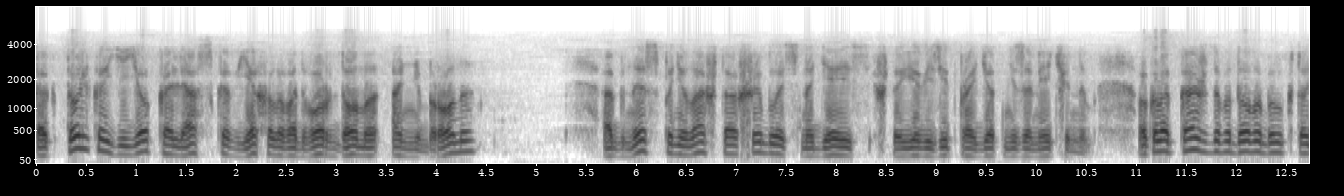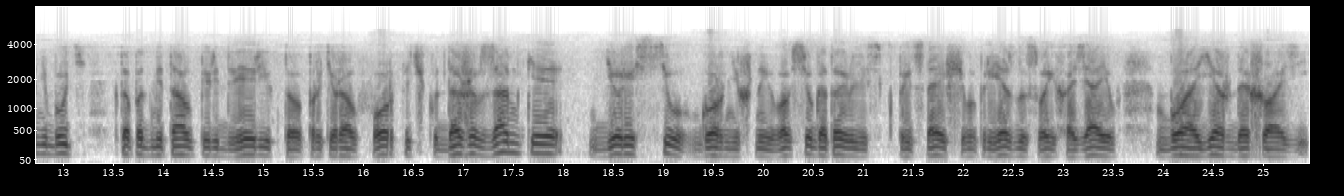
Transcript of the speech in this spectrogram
Как только ее коляска въехала во двор дома Анниброна, Агнес поняла, что ошиблась, надеясь, что ее визит пройдет незамеченным. Около каждого дома был кто-нибудь, кто подметал перед дверью, кто протирал форточку. Даже в замке Дюрессю горничные вовсю готовились к предстоящему приезду своих хозяев Буайер де Шуази.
